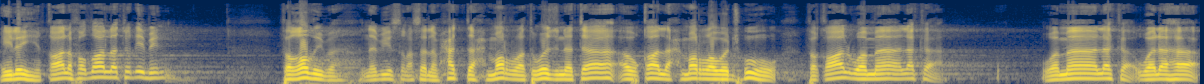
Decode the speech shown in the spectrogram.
إليه. قال فضالة الإبن فغضب النبي صلى الله عليه وسلم حتى احمرت وجنتاه أو قال احمر وجهه فقال وما لك وما لك ولها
